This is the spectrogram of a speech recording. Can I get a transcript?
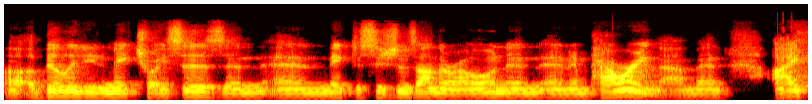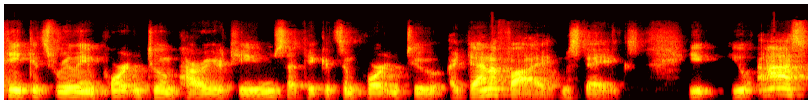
uh, ability to make choices and, and make decisions on their own and, and empowering them. And I think it's really important to empower your teams. I think it's important to identify mistakes. You, you asked,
